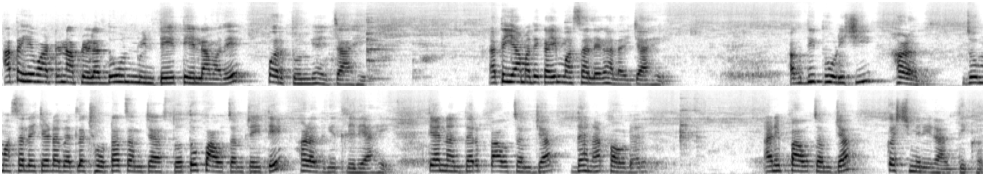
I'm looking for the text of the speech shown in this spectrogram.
आता हे वाटण आपल्याला दोन मिनटे तेलामध्ये परतून घ्यायचं आहे. आता यामध्ये काही मसाले घालायचे आहे. अगदी थोडीशी हळद. जो मसाल्याच्या डब्यातला छोटा चमचा असतो तो पाव चमचा इथे हळद घेतलेली आहे. त्यानंतर पाव चमचा धना पावडर आणि पाव चमचा कश्मीरी लाल तिखट.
